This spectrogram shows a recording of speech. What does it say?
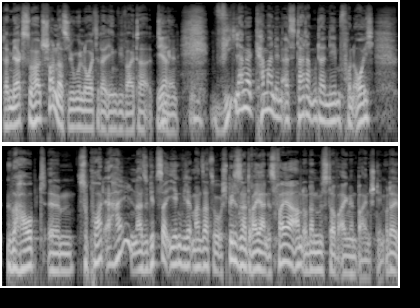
da merkst du halt schon, dass junge Leute da irgendwie weiter Ja. tingeln. Wie lange kann man denn als Startup-Unternehmen von euch überhaupt ähm, Support erhalten? Also gibt's da irgendwie, dass man sagt, so spätestens nach drei Jahren ist Feierabend und dann müsst ihr auf eigenen Beinen stehen? Oder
